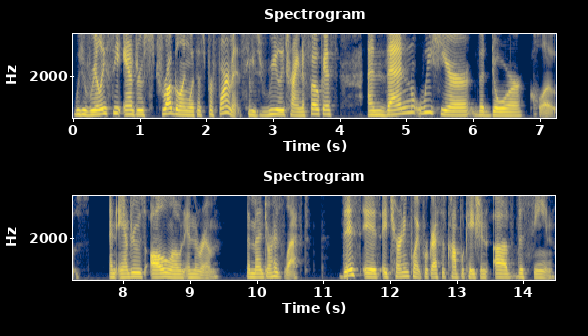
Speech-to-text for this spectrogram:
We really see Andrew struggling with his performance. He's really trying to focus. And then we hear the door close, and Andrew's all alone in the room. The mentor has left. This is a turning point progressive complication of the scene.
